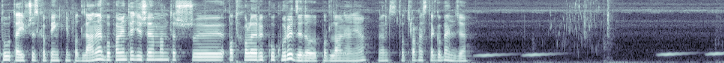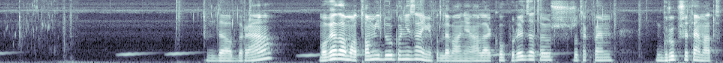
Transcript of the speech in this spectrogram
Tutaj wszystko pięknie podlane, bo pamiętajcie, że mam też y, od cholery kukurydzy do podlania, nie? Więc to trochę z tego będzie. Dobra. Bo wiadomo, to mi długo nie zajmie podlewanie, ale kukurydza to już, że tak powiem, grubszy temat.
